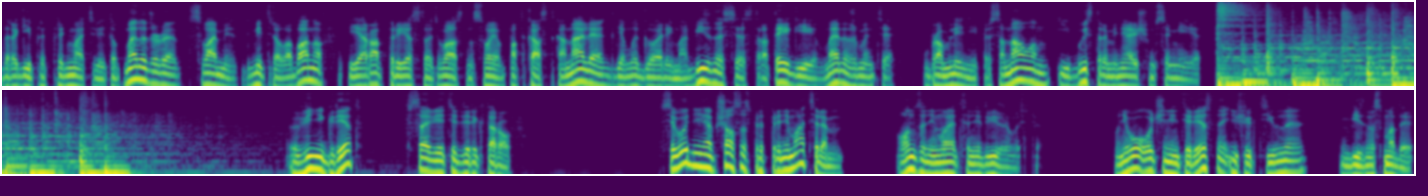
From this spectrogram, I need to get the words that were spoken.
дорогие предприниматели и топ-менеджеры. С вами Дмитрий Лобанов. Я рад приветствовать вас на своем подкаст-канале, где мы говорим о бизнесе, стратегии, менеджменте, управлении персоналом и быстро меняющемся мире. Винегрет в совете директоров. Сегодня я общался с предпринимателем. Он занимается недвижимостью. У него очень интересная и эффективная бизнес-модель.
